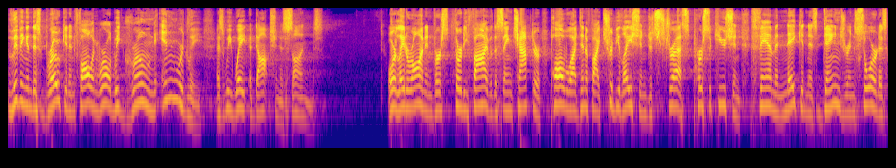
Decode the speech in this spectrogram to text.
living in this broken and fallen world, we groan inwardly as we wait adoption as sons. Or later on in verse 35 of the same chapter, Paul will identify tribulation, distress, persecution, famine, nakedness, danger, and sword as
